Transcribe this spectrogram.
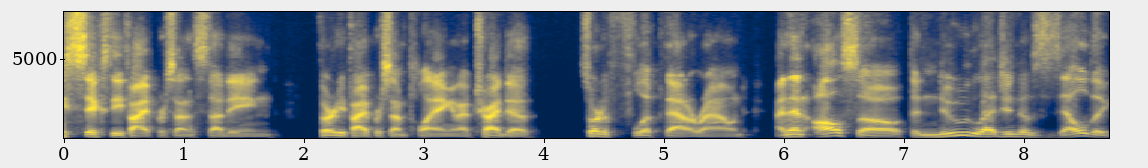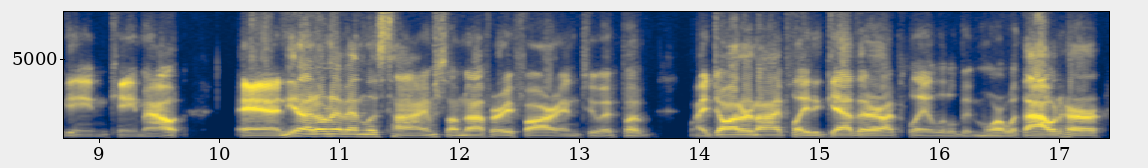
65% studying, 35% playing. And I've tried to sort of flip that around. And then also the new Legend of Zelda game came out. And yeah, I don't have endless time, so I'm not very far into it. But my daughter and I play together. I play a little bit more without her.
